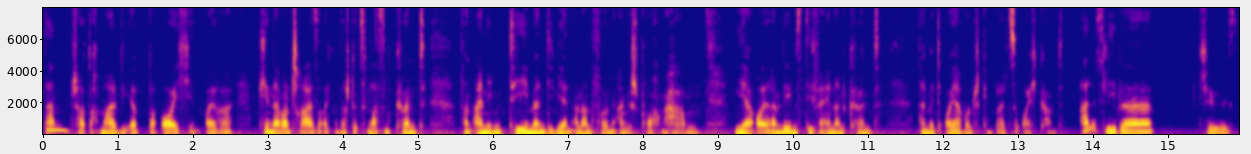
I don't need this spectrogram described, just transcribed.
dann schaut doch mal, wie ihr bei euch in eurer Kinderwunschreise euch unterstützen lassen könnt von einigen Themen, die wir in anderen Folgen angesprochen haben. Wie ihr euren Lebensstil verändern könnt, damit euer Wunschkind bald zu euch kommt. Alles Liebe. Tschüss.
